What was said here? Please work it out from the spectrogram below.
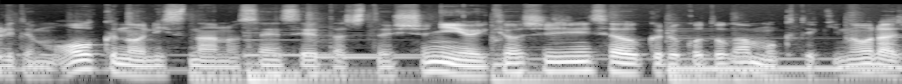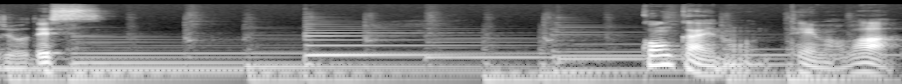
人でも多くのリスナーの先生たちと一緒に良い教師人生を送ることが目的のラジオです。今回のテーマは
